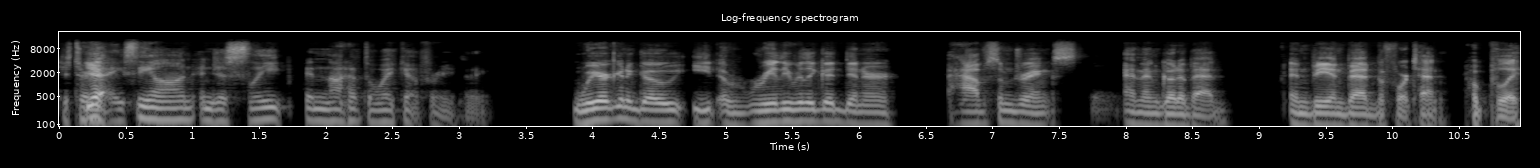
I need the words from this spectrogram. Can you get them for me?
just turn Yeah. the AC on and just sleep and not have to wake up for anything. we're going to go eat a really really good dinner have some drinks and then go to bed and be in bed before 10 hopefully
